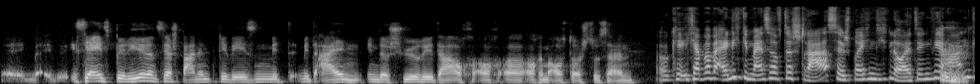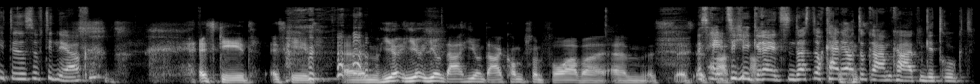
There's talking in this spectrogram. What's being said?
äh, sehr inspirierend, sehr spannend gewesen, mit, mit allen in der Jury da auch, auch, auch im Austausch zu sein. Okay, ich habe aber eigentlich gemeint, so auf der Straße sprechen dich Leute irgendwie an. Geht dir das auf die Nerven? Es geht, es geht. ähm, hier, hier, hier und da, hier und da kommt schon vor, aber ähm, es, es, es, es hält sich in Grenzen. Du hast noch keine Autogrammkarten gedruckt.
